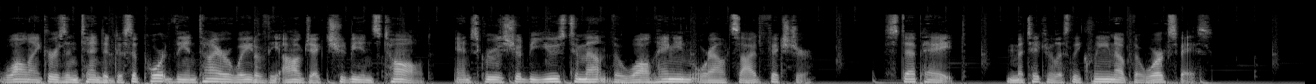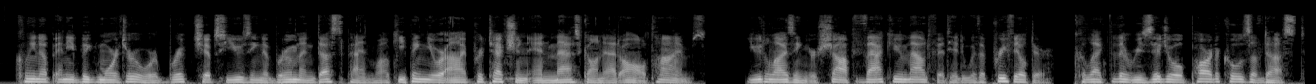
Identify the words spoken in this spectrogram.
Wall anchors intended to support the entire weight of the object should be installed, and screws should be used to mount the wall hanging or outside fixture. Step 8. Meticulously clean up the workspace. Clean up any big mortar or brick chips using a broom and dustpan while keeping your eye protection and mask on at all times. Utilizing your shop vacuum outfitted with a pre-filter, collect the residual particles of dust.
